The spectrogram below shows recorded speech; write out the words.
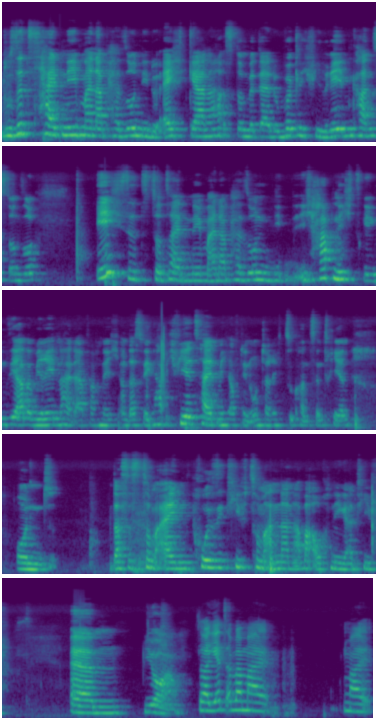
Du sitzt halt neben einer Person, die du echt gerne hast und mit der du wirklich viel reden kannst und so. Ich sitze zurzeit neben einer Person, die ich habe nichts gegen sie, aber wir reden halt einfach nicht. Und deswegen habe ich viel Zeit, mich auf den Unterricht zu konzentrieren. Und das ist zum einen positiv, zum anderen aber auch negativ. Ähm, ja. So, jetzt aber mal, mal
